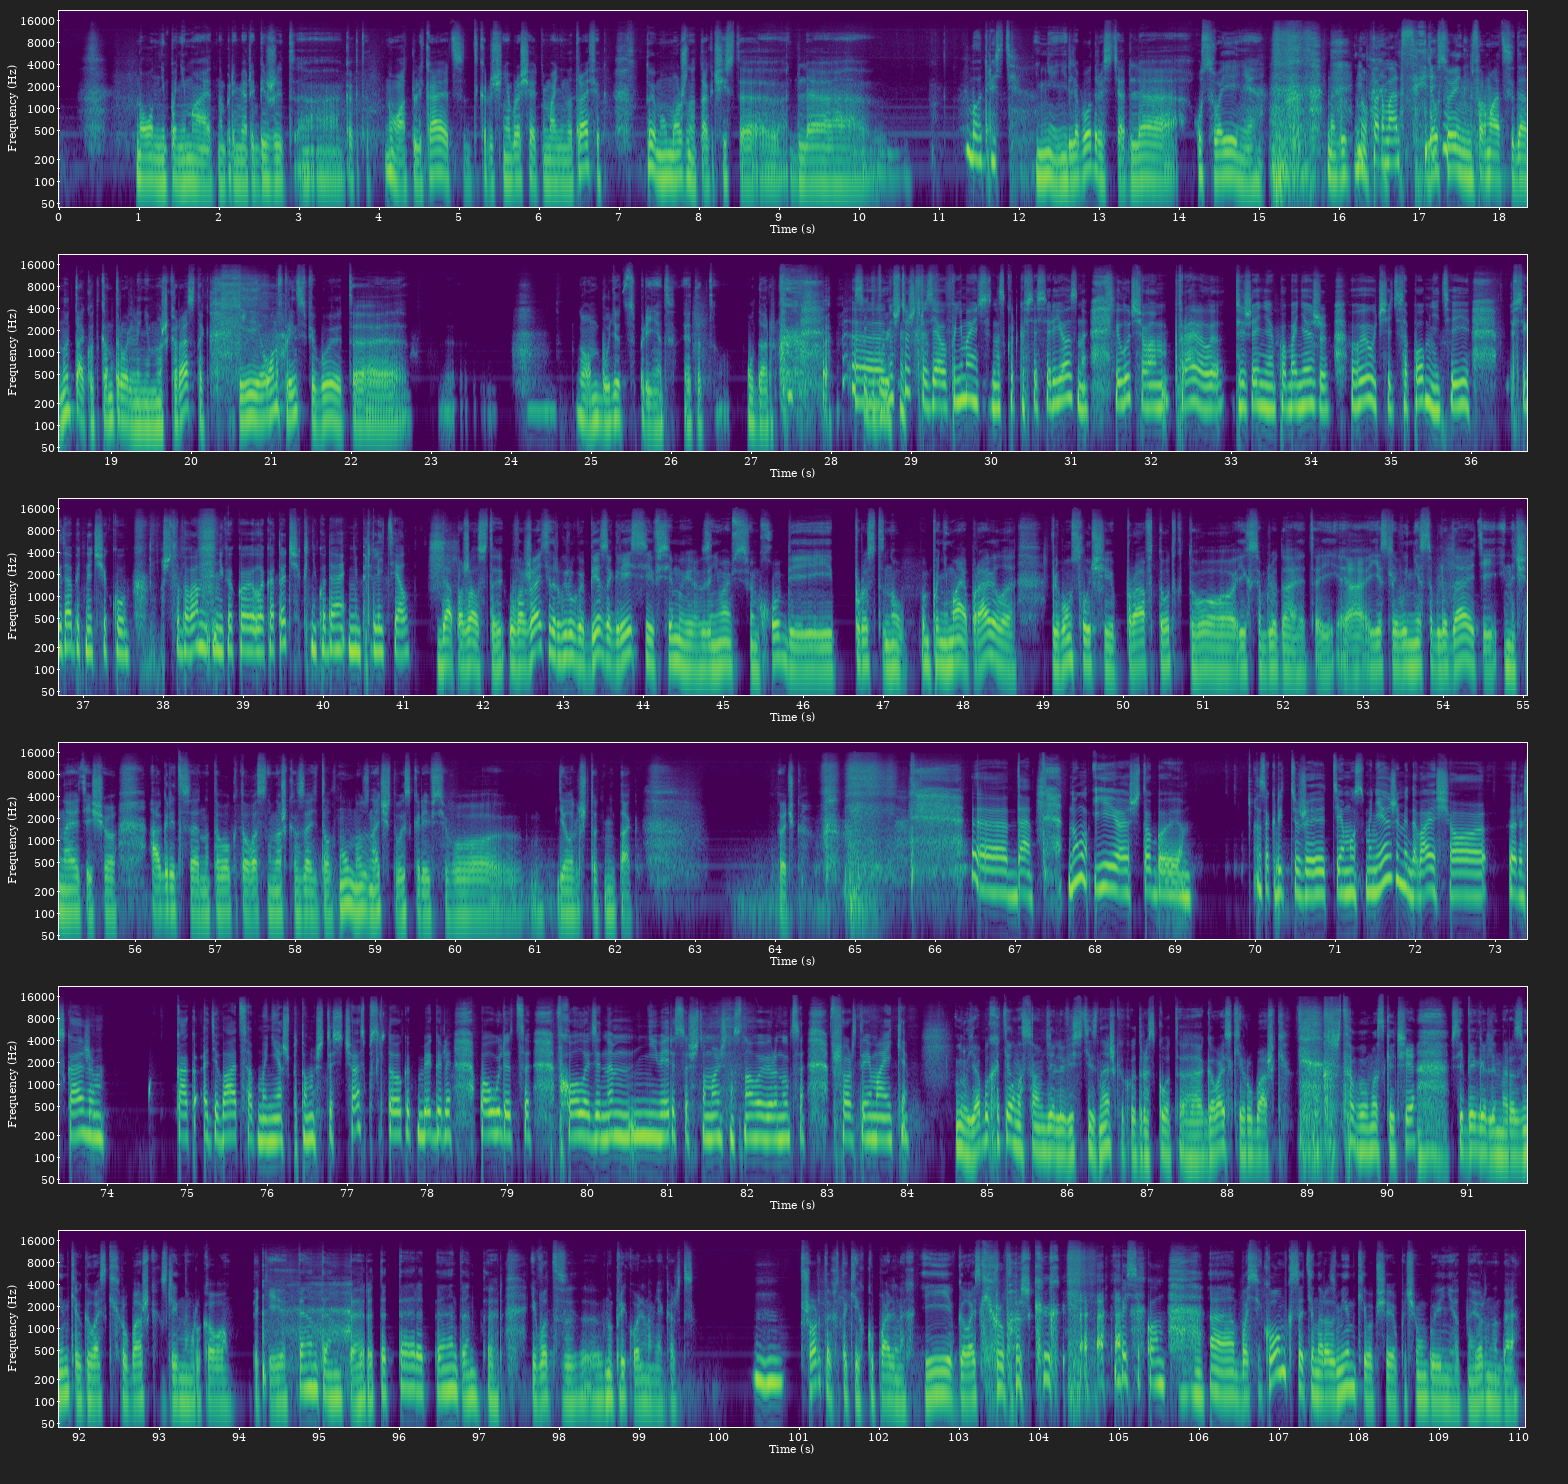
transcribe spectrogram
но он не понимает, например, и бежит э, как-то, ну, отвлекается, короче, не обращает внимания на трафик, то ему можно так чисто э, для... Бодрость, Не, не для бодрости, а для усвоения. Нагу- ну, информации. для усвоения информации, да. Ну, так вот, контрольный немножко раз так. И он, в принципе, будет... э, Ну, он будет принят, этот удар Э, судьбы. Ну что ж, друзья, вы понимаете, насколько все серьезно, и лучше вам правила движения по манежу выучить, запомнить и всегда быть на чеку, чтобы вам никакой локоточек никуда не прилетел. Да, пожалуйста, уважайте друг друга без агрессии. Все мы занимаемся своим хобби и просто, ну, понимая правила, в любом случае прав тот, кто их соблюдает. И, а если вы не соблюдаете и начинаете еще агриться на того, кто вас немножко сзади толкнул, ну, значит, вы, скорее всего, делали что-то не так. Точка. Э, да. Ну и чтобы закрыть уже тему с манежами, давай еще расскажем, как одеваться в манеж, потому что сейчас, после того, как бегали по улице в холоде, нам не верится, что можно снова вернуться в шорты и майки. Ну, я бы хотел, на самом деле, ввести, знаешь, какой дресс-код? Э, Гавайские рубашки. Чтобы москвиче все бегали на разминке в гавайских рубашках с длинным рукавом. Такие И вот, э, ну, прикольно, мне кажется. Мгм. В шортах таких купальных и в гавайских рубашках. Босиком. А босиком, кстати, на разминке вообще почему бы и нет? Наверное, да.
